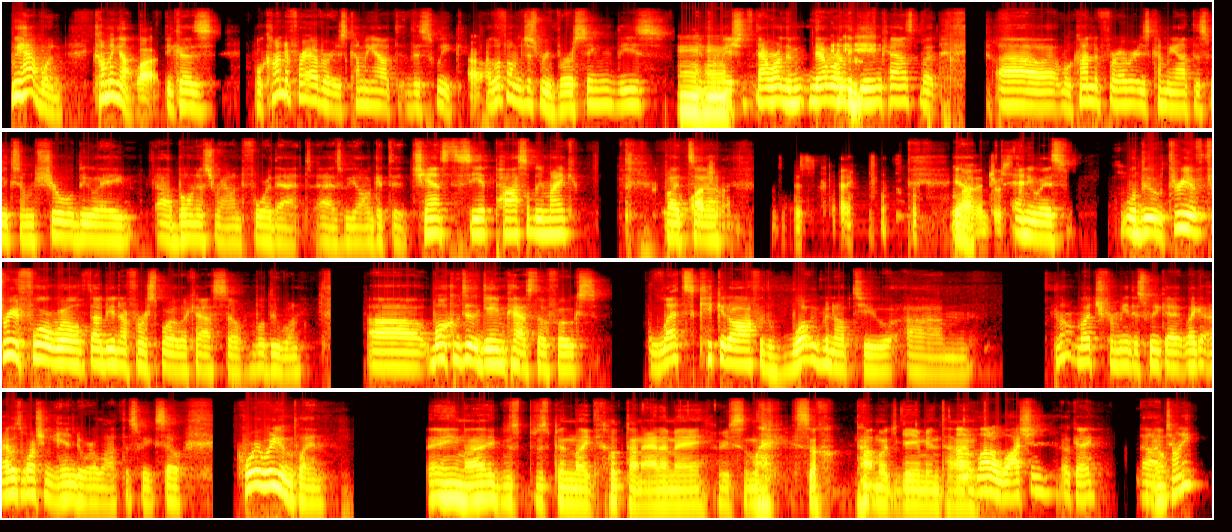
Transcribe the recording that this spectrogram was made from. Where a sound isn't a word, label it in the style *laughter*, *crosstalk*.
We have one coming up What? because Wakanda Forever is coming out this week. Oh. I love how I'm just reversing these Mhm. information. Now we're on the now we're on the Gamecast, but uh, Wakanda Forever is coming out this week, so I'm sure we'll do a, uh bonus round for that as we all get the chance to see it, possibly, Mike. But uh, *laughs* okay. *laughs* yeah. Anyways, we'll do three of three or four. Will that'll be enough for a spoiler cast? So we'll do one. Uh, welcome to the Gamecast, though, folks. Let's kick it off with what we've been up to. Um, not much for me this week. I like I was watching Andor a lot this week. So, Corey, what have you been playing? Same. I just just been like hooked on anime recently, *laughs* so not much gaming a time. A lot of watching. Okay, uh, Nope. Tony.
